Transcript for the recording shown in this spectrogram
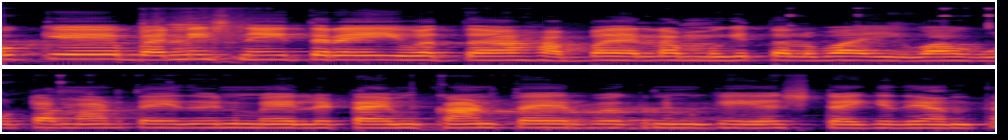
ಓಕೆ, ಬನ್ನಿ ಸ್ನೇಹಿತರೆ, ಇವತ್ತು ಹಬ್ಬ ಎಲ್ಲ ಮುಗಿತಲ್ವ? ಇವಾಗ ಊಟ ಮಾಡ್ತಾ ಇದ್ದೀನಿ ಮೇಲೆ ಟೈಮ್ ಕಾಣ್ತಾ ಇರಬೇಕು ನಿಮಗೆ ಎಷ್ಟಾಗಿದೆ ಅಂತ.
